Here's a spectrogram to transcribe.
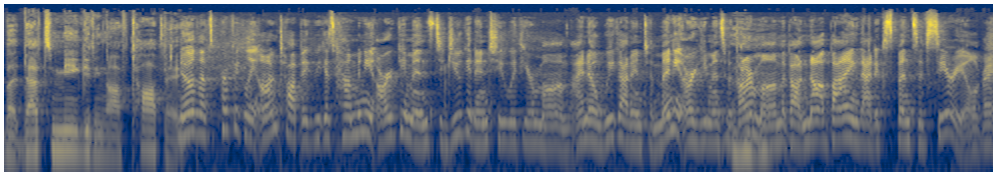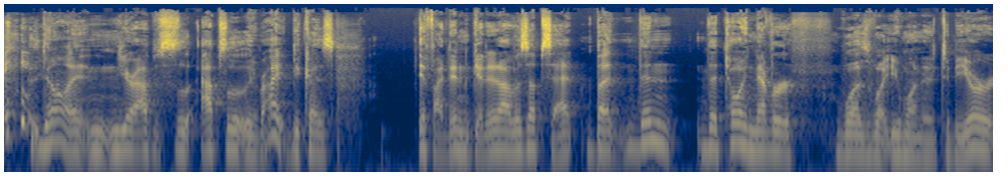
But that's me getting off topic. No, that's perfectly on topic because how many arguments did you get into with your mom? I know we got into many arguments with our mom about not buying that expensive cereal, right? no, you're absolutely absolutely right because if I didn't get it, I was upset. But then the toy never was what you wanted it to be. Or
